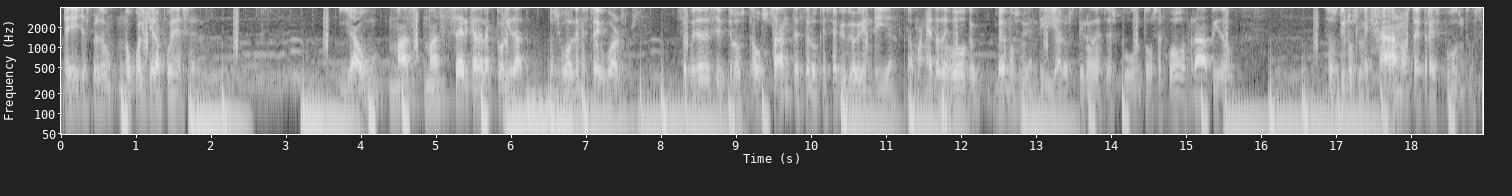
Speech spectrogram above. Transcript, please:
de ellas, perdón, no cualquiera puede hacerlo y aún más, más cerca de la actualidad, los Golden State Warriors. Se podría decir que los causantes de lo que se vive hoy en día, la manera de juego que vemos hoy en día, los tiros de tres puntos, el juego rápido, esos tiros lejanos de tres puntos,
